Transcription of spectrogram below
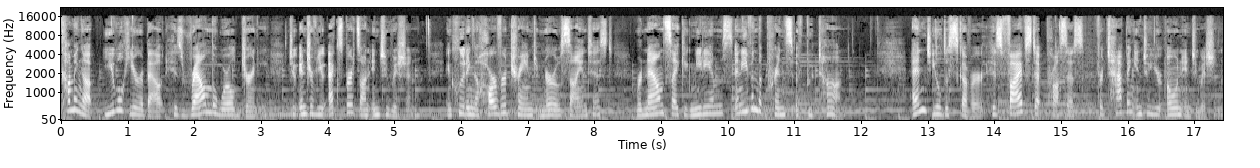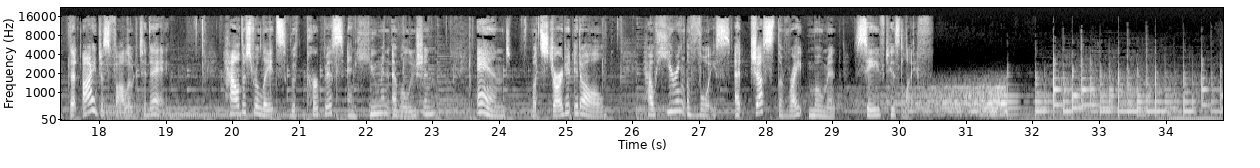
Coming up, you will hear about his round the world journey to interview experts on intuition, including a Harvard trained neuroscientist, renowned psychic mediums, and even the Prince of Bhutan and you'll discover his five step process for tapping into your own intuition that I just followed today. How this relates with purpose and human evolution, and what started it all how hearing a voice at just the right moment saved his life.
